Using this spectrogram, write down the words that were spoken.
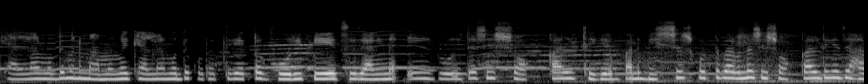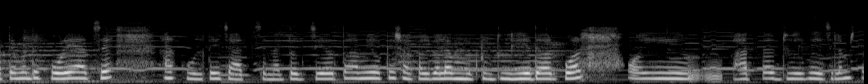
খেলনার মধ্যে মানে মামামের খেলনার মধ্যে কোথার থেকে একটা ঘড়ি পেয়েছে জানি না। এই ঘড়িটা সে সকাল থেকে মানে বিশ্বাস করতে পারবে না, সে সকাল থেকে যে হাতের মধ্যে পড়ে আছে আর খুলতেই চাচ্ছে না। তো যেহেতু আমি ওকে সকালবেলা মুখ টুখ ধুইয়ে দেওয়ার পর ওই হাতটা ধুয়ে দিয়েছিলাম, তো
